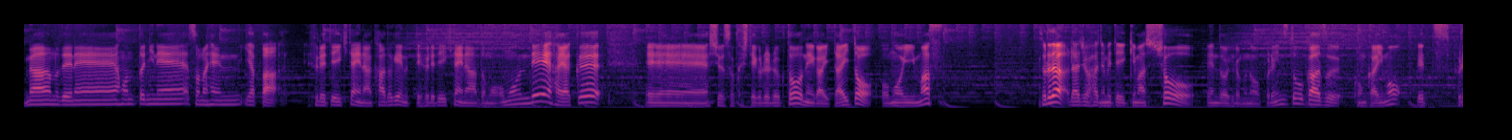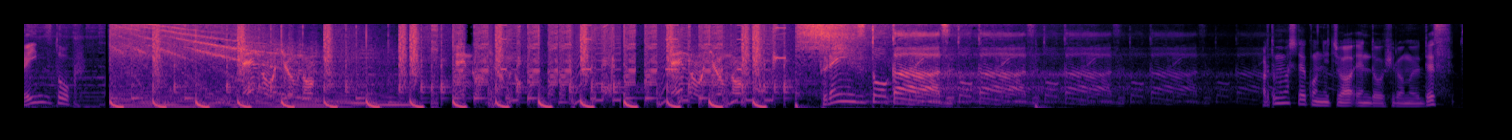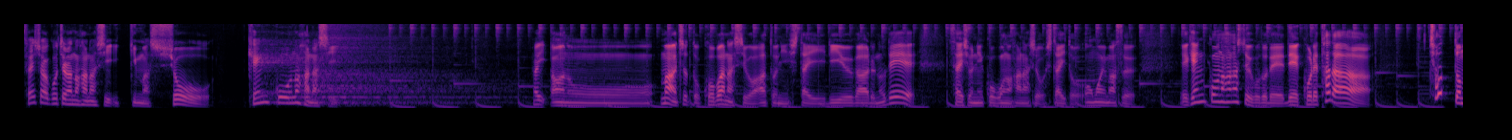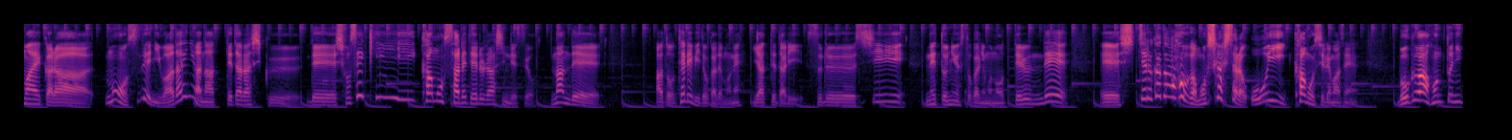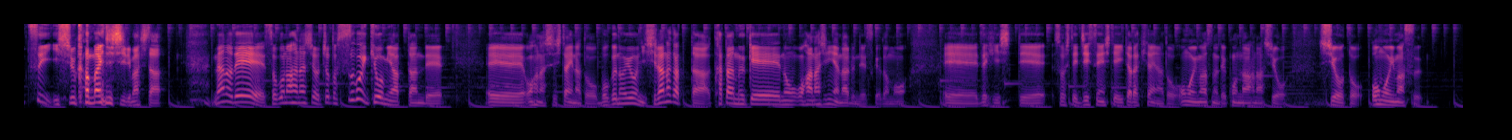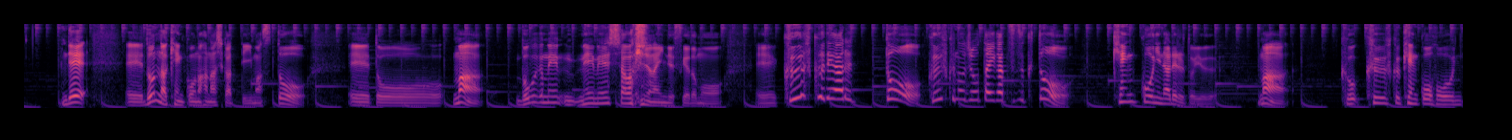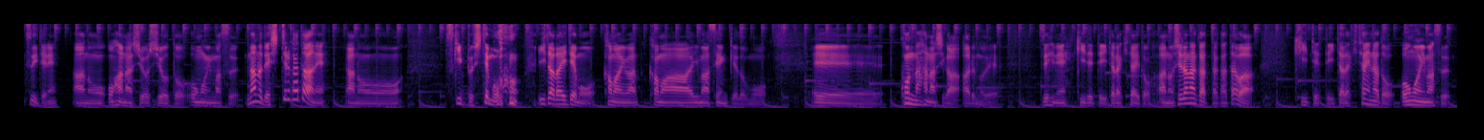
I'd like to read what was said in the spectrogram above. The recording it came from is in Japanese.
なのでね本当にねその辺やっぱ触れていきたいなカードゲームって触れていきたいなとも思うんで早く、えー収束してくれることを願いたいと思います。それではラジオ始めていきましょう。遠藤ひろむのプレインズトーカーズ。今回もレッツプレインズトーク遠藤ひろむのプレインズトーカーズ。改めましてこんにちは。遠藤ひろむです。最初はこちらの話いきましょう。健康の話。はいあのーまあちょっと小話を後にしたい理由があるので最初にここの話をしたいと思います。え健康の話ということででこれただちょっと前からもうすでに話題にはなってたらしくで書籍化もされてるらしいんですよ。なんであとテレビとかでもねやってたりするしネットニュースとかにも載ってるんで、えー知ってる方の方がもしかしたら多いかもしれません。僕は本当につい1週間前に知りました。なのでそこの話をちょっとすごい興味あったんで、えーお話ししたいなと。僕のように知らなかった方向けのお話にはなるんですけども、えーぜひ知ってそして実践していただきたいなと思いますのでこんな話をしようと思います。で、えーどんな健康の話かって言いますとえっ、とまあ僕が命名したわけじゃないんですけども、えー空腹であると空腹の状態が続くと健康になれるというまあ空腹健康法についてねあのお話をしようと思います。なので知ってる方はね、あのースキップしても いただいても構いま構いませんけども、えーこんな話があるのでぜひね聞いてっていただきたいと。あの知らなかった方は聞いてっていただきたいなと思います。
